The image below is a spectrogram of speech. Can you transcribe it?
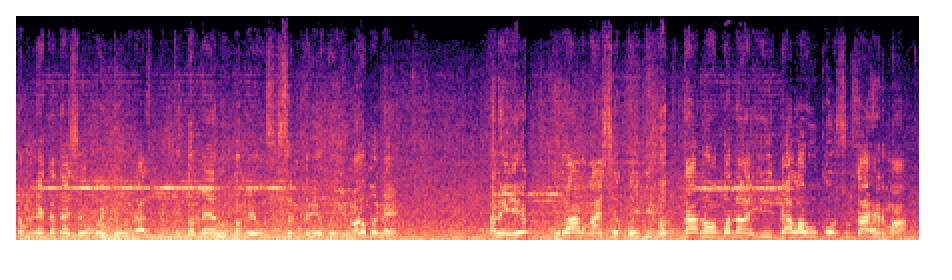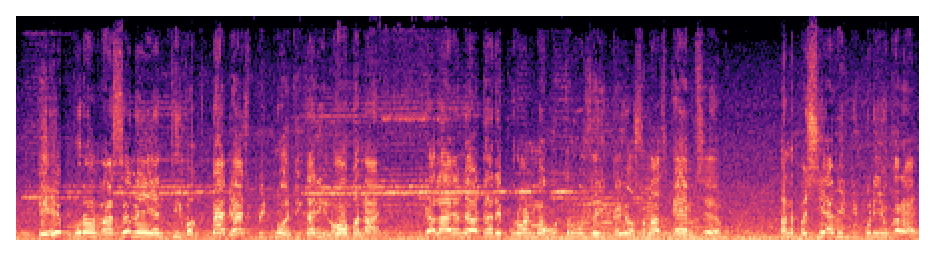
તમને કદાચ એવું હોય કે હું રાજપીઠથી ગમે એનું ગમે એવું શોષણ કર્યું કોઈ ન બને. અને એક પુરાણ વાંચે કોઈ વક્તા ન બના એ પહેલાં હું કહું છું જાહેરમાં કે એક પુરાણ વાંચે ને એનાથી વક્તા વ્યાસપીઠનો અધિકારી ન બનાય. પહેલાં એને અઢારે પુરાણમાં ઉતરવું જોઈએ, કયો સમાજ કેમ છે? અને પછી આવી ટિપ્પણીઓ કરાય.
